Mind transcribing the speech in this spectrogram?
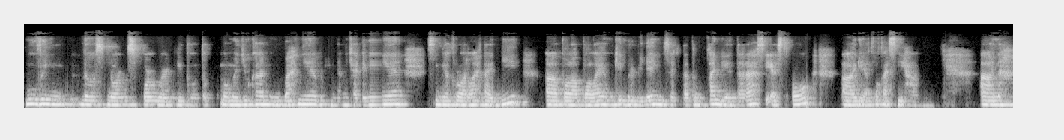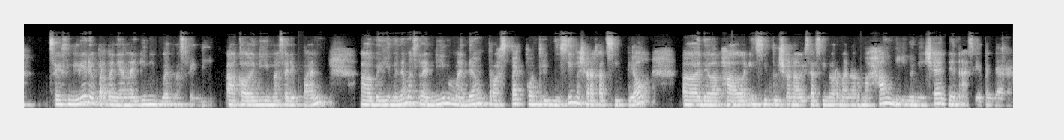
moving those norms forward gitu untuk memajukan mengubahnya berdinamika dengannya sehingga keluarlah tadi uh, pola-pola uh, yang mungkin berbeda yang bisa kita temukan di antara CSO uh, di advokasi HAM. Uh, nah, saya sendiri ada pertanyaan lagi nih buat Mas Randy uh, kalau di masa depan, uh, bagaimana Mas Randi memandang prospek kontribusi masyarakat sipil uh, dalam hal institusionalisasi norma-norma HAM di Indonesia dan Asia Tenggara,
